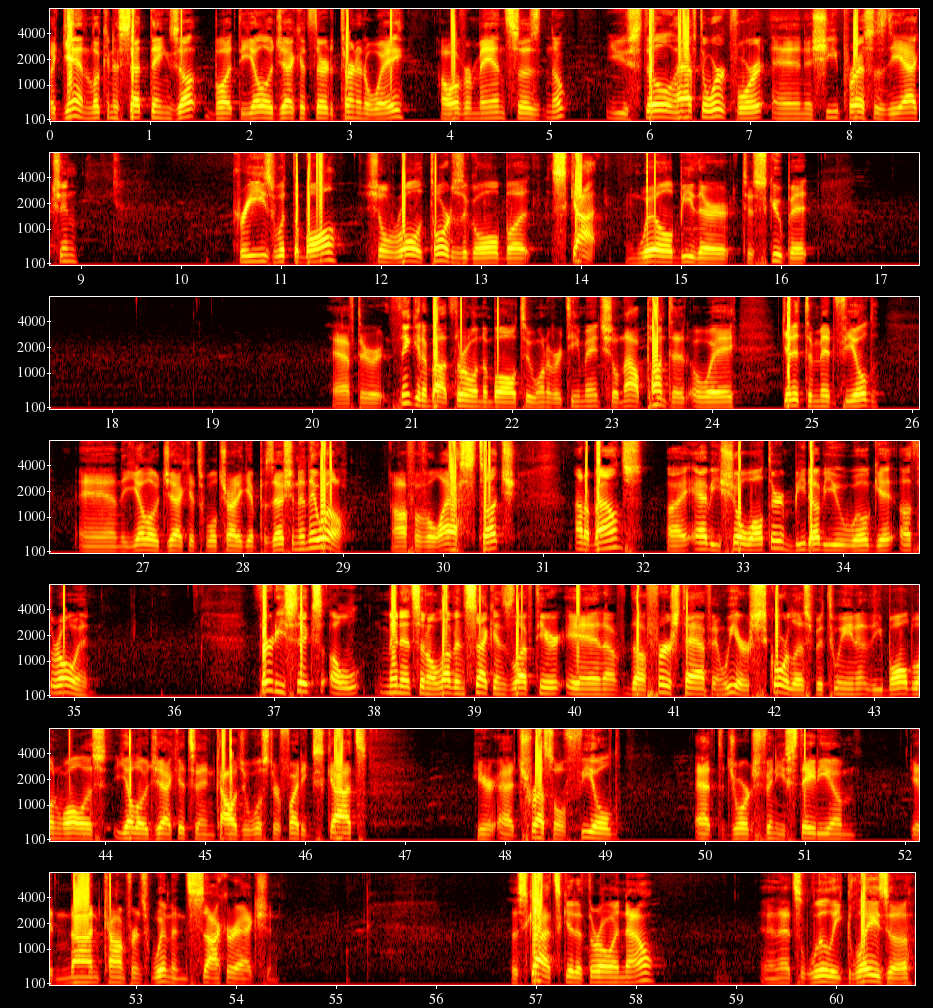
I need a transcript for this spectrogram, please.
Again, looking to set things up, but the Yellow Jackets there to turn it away. However, Mann says, nope, you still have to work for it. And as she presses the action, Crees with the ball. She'll roll it towards the goal, but Scott will be there to scoop it. After thinking about throwing the ball to one of her teammates, she'll now punt it away, get it to midfield, and the Yellow Jackets will try to get possession, and they will. Off of a last touch out of bounds by Abby Showalter, BW will get a throw in. 36 minutes and 11 seconds left here in uh, the first half, and we are scoreless between the Baldwin Wallace Yellow Jackets and College of Wooster Fighting Scots here at Tressel Field at the George Finnie Stadium in non conference women's soccer action. The Scots get a throw in now, and that's Lily Glaza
